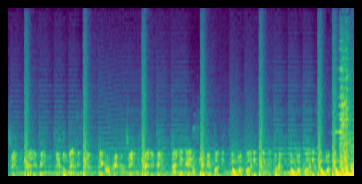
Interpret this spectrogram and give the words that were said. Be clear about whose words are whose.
Speaker 1: G, let it be. He gon' let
